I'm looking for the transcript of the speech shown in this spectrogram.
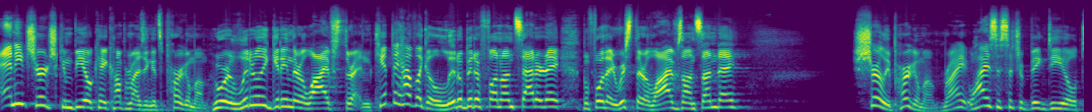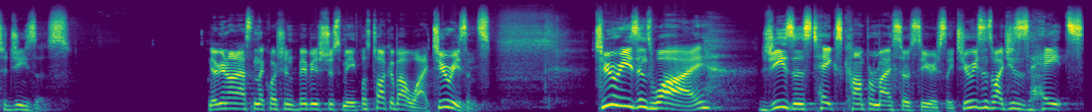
any church can be okay compromising, it's Pergamum, who are literally getting their lives threatened. Can't they have like a little bit of fun on Saturday before they risk their lives on Sunday? Surely Pergamum, right? Why is this such a big deal to Jesus? Maybe you're not asking that question. Maybe it's just me. Let's talk about why. Two reasons. Two reasons why Jesus takes compromise so seriously. Two reasons why Jesus hates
